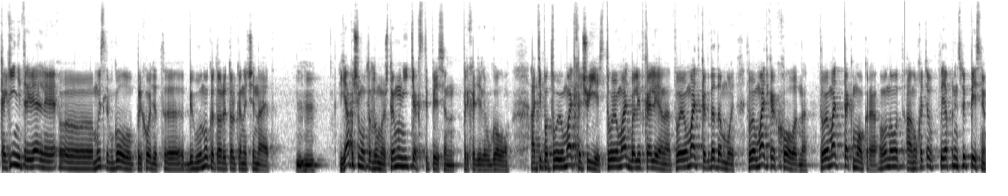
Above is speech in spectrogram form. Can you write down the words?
какие нетривиальные мысли в голову приходят бегуну, который только начинает. Я почему-то думаю, что ему не тексты песен приходили в голову, а типа «Твою мать хочу есть», «Твою мать болит колено», «Твою мать когда домой», «Твою мать как холодно», «Твою мать так мокро». Ну вот, а, ну хотя я в принципе песню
